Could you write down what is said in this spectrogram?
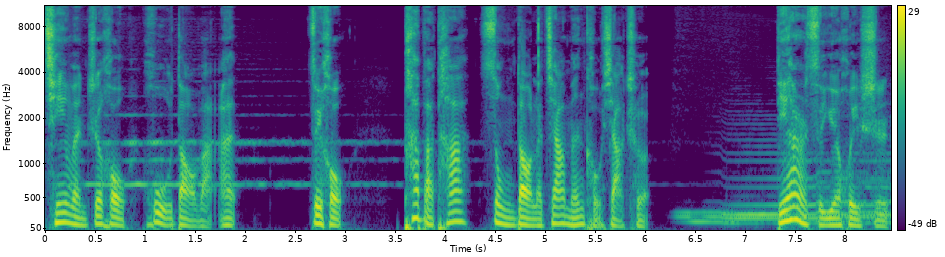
亲吻之后互道晚安，最后。他把她送到了家门口下车。第二次约会时，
